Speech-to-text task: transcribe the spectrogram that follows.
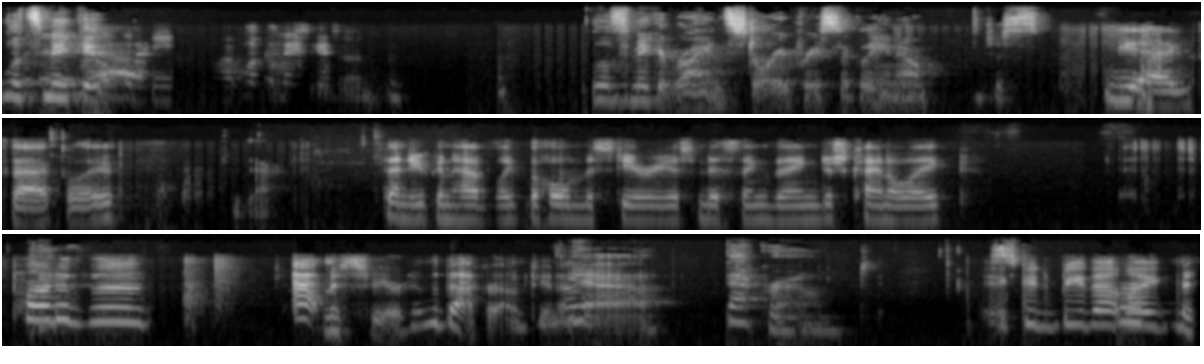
let's make it, let's make it Ryan's story, basically. You know, just Yeah, exactly. do that. Then you can have like the whole mysterious missing thing just kinda like it's part of the atmosphere in the background, you know? Yeah, background. It could be that Or like mys-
